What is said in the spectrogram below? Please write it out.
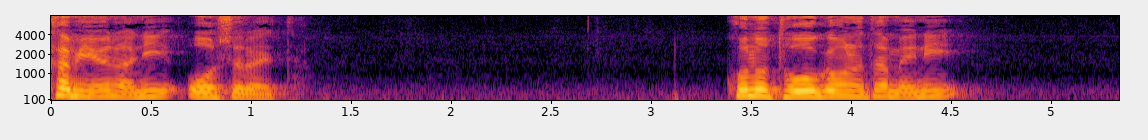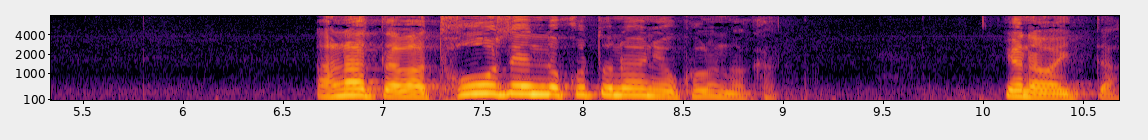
神ヨナに仰せられた。この統合のためにあなたは当然のことのように起こるのか。ヨナは言った。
